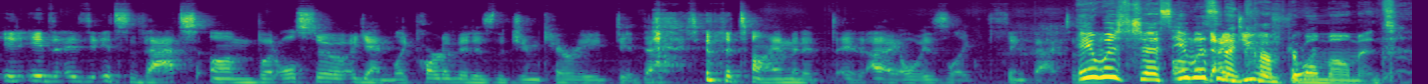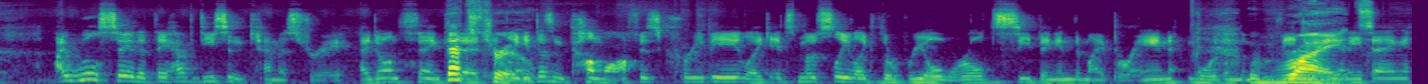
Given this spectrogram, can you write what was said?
it, it, it's- it's that um, but also again like part of it is that jim carrey did that at the time and it, it i always like think back to that It was just it Um, was an I uncomfortable for- moment. I will say that they have decent chemistry. I don't think That's that, true. Like it doesn't come off as creepy. Like it's mostly like the real world seeping into my brain more than the movie Right. doing anything.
